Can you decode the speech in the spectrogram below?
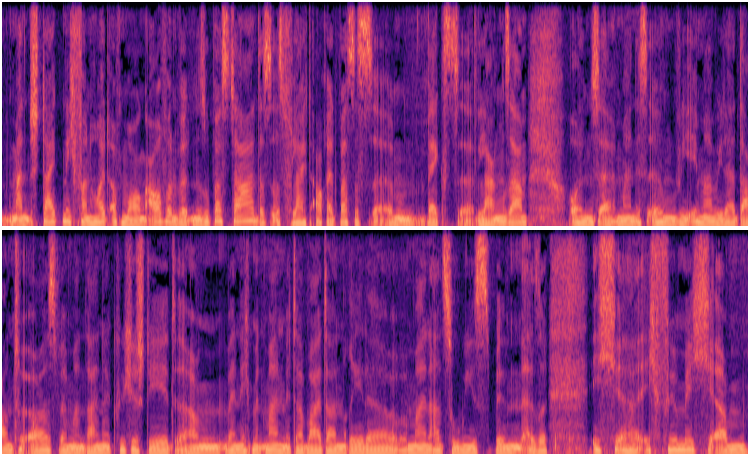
man steigt nicht von heute auf morgen auf und wird ein Superstar. Das ist vielleicht auch etwas, das ähm, wächst äh, langsam und äh, man ist irgendwie immer wieder down to earth, wenn man da in der Küche steht, ähm, wenn ich mit meinen Mitarbeitern rede, meine Azubis bin. Also ich, äh, ich fühle mich ähm,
